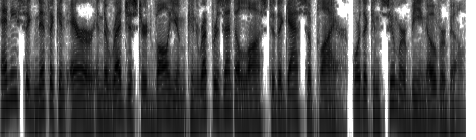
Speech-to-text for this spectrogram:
Any significant error in the registered volume can represent a loss to the gas supplier, or the consumer being overbilled.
